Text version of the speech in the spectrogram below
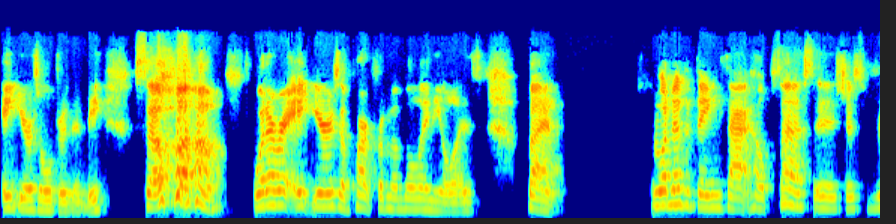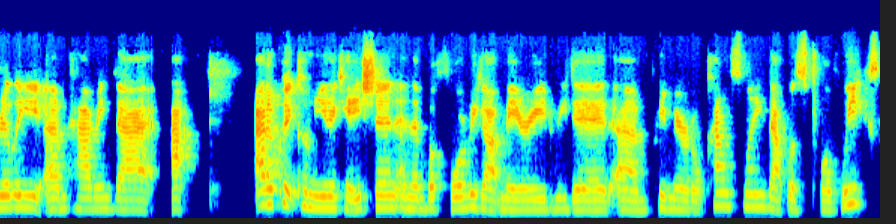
eight years older than me. So um, whatever eight years apart from a millennial is. But one of the things that helps us is just really um, having that adequate communication. And then before we got married, we did um, premarital counseling. That was 12 weeks.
